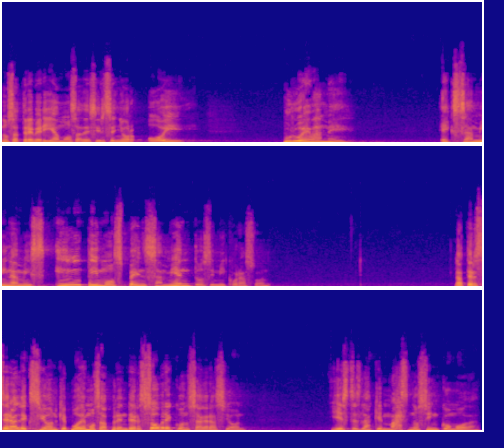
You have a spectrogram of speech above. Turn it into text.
Nos atreveríamos a decir, Señor, hoy pruébame, examina mis íntimos pensamientos y mi corazón. La tercera lección que podemos aprender sobre consagración, y esta es la que más nos incomoda,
